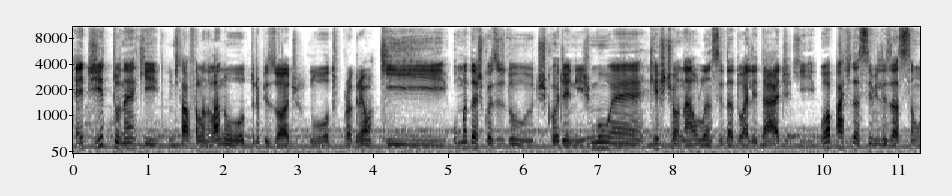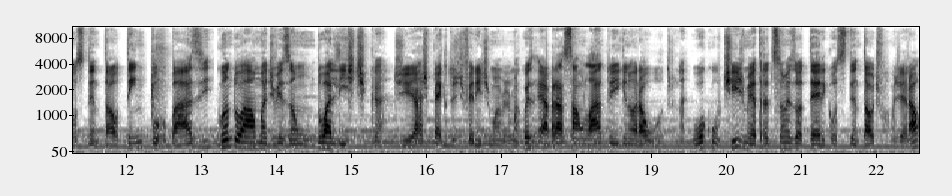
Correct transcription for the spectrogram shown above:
é dito, né, que a gente tava falando lá no outro episódio, no outro programa, que uma das coisas do discordianismo é questionar o lance da dualidade, que boa parte da civilização ocidental tem por base, quando há uma divisão dualística de aspectos diferentes de uma mesma coisa, é abraçar um lado e ignorar o outro, né? O ocultismo e a tradição esotérica ocidental de forma geral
